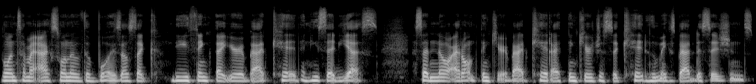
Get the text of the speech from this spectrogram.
One time I asked one of the boys, I was like, Do you think that you're a bad kid? And he said, Yes. I said, No, I don't think you're a bad kid. I think you're just a kid who makes bad decisions.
